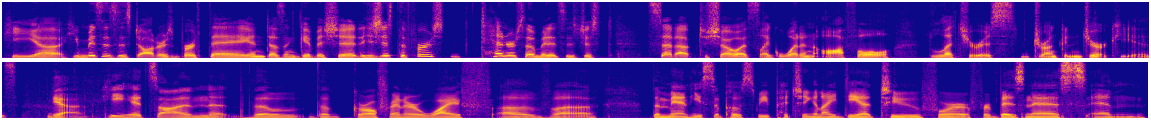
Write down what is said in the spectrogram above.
He, uh, he misses his daughter's birthday and doesn't give a shit. He's just the first 10 or so minutes is just set up to show us like what an awful, lecherous, drunken jerk he is. Yeah. He hits on the, the girlfriend or wife of. Uh, the man he's supposed to be pitching an idea to for for business and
